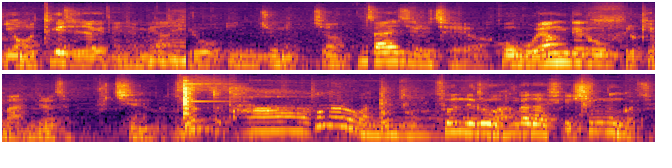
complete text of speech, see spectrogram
이건 어떻게 제작이 되냐면 네. 요 인중 있죠? 사이즈를 재요. 그 모양대로 이렇게 만들어서 붙이는 거죠. 이것도 다 손으로 만든 거예요. 손으로 한 가닥씩 심는 거죠.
